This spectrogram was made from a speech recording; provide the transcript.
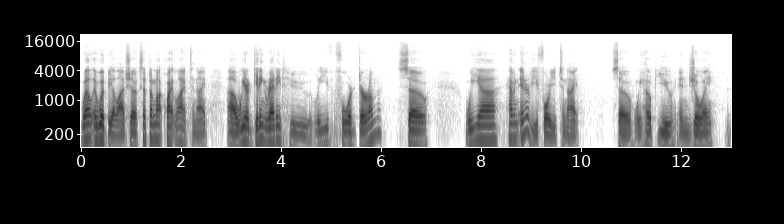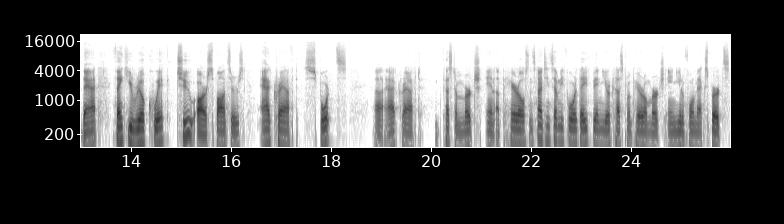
well, it would be a live show, except I'm not quite live tonight. Uh, we are getting ready to leave for Durham, so we uh, have an interview for you tonight. So we hope you enjoy that. Thank you, real quick, to our sponsors, AdCraft Sports, uh, AdCraft Custom Merch and Apparel. Since 1974, they've been your custom apparel, merch, and uniform experts.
